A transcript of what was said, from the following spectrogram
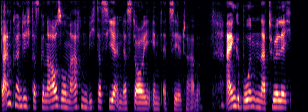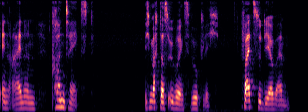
dann könnte ich das genauso machen, wie ich das hier in der Story eben erzählt habe. Eingebunden natürlich in einen Kontext. Ich mache das übrigens wirklich, falls du dir beim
